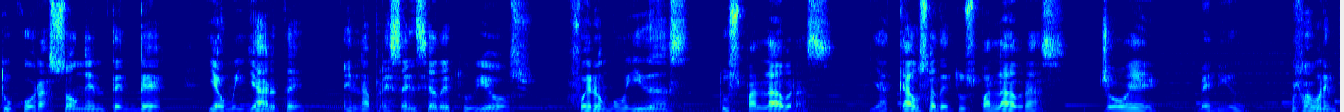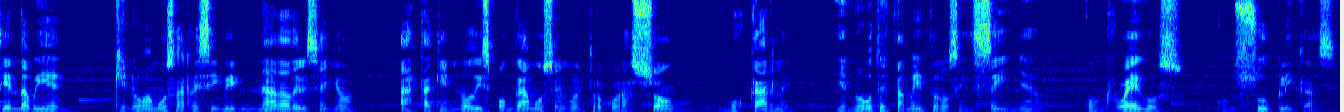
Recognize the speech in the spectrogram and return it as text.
tu corazón a entender y a humillarte en la presencia de tu Dios, fueron oídas tus palabras, y a causa de tus palabras yo he venido. Por favor, entienda bien que no vamos a recibir nada del Señor hasta que no dispongamos en nuestro corazón buscarle. Y el Nuevo Testamento nos enseña con ruegos, con súplicas,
